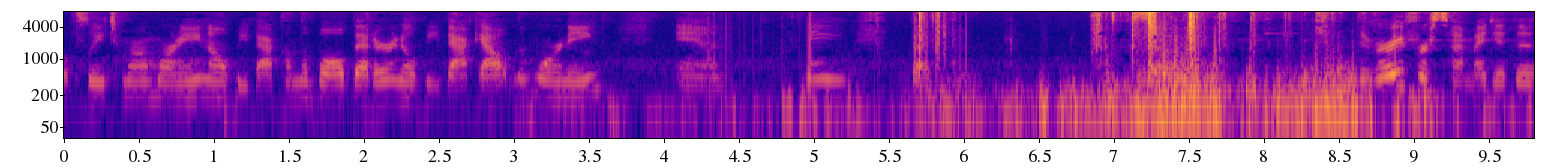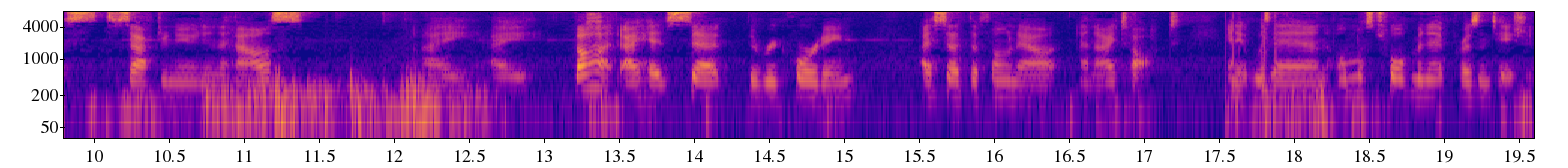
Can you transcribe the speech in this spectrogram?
hopefully tomorrow morning I'll be back on the ball better, and I'll be back out in the morning, and. But so the very first time I did this this afternoon in the house, I, I thought I had set the recording. I set the phone out and I talked. And it was an almost 12 minute presentation.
